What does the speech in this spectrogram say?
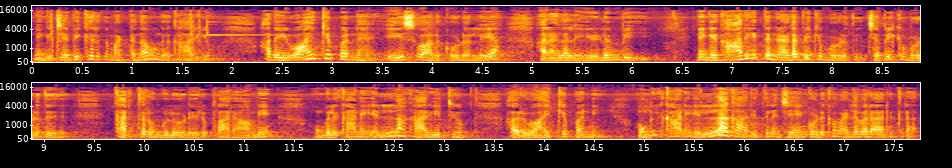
நீங்கள் ஜெபிக்கிறது மட்டும்தான் உங்கள் காரியம். அதை வாய்க்க பண்ண இயேசுவால் கூடும் இல்லையா? அதனால் எழும்பி நீங்கள் காரியத்தை நடப்பிக்கும் பொழுது ஜெபிக்கும் பொழுது கர்த்தர் உங்களோடு இருப்பார். ஆமேன். உங்களுக்கான எல்லா காரியத்தையும் அவர் வாய்க்க பண்ணி உங்களுக்கான எல்லா காரியத்திலும் ஜெயம் கொடுக்க வல்லவராக இருக்கிறார்.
